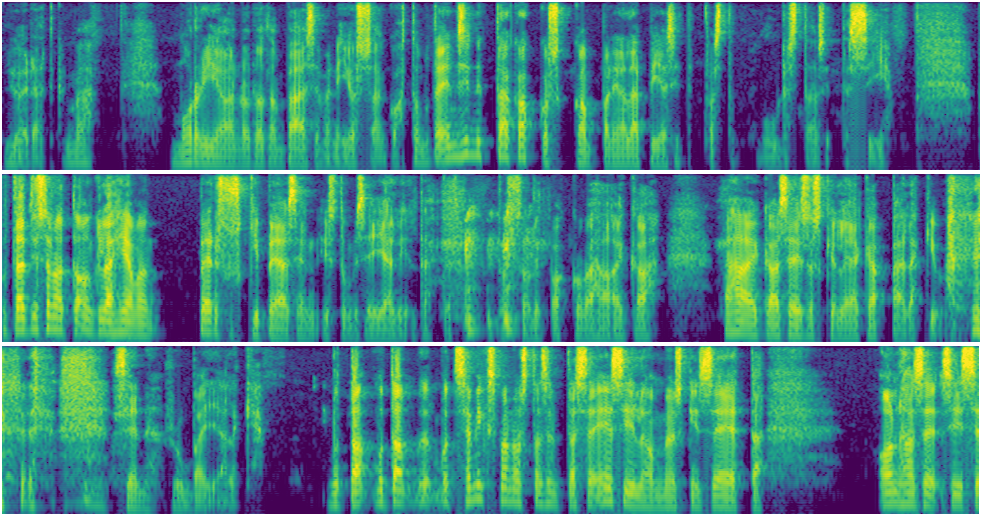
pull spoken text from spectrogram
lyödä, että kyllä mä Moriaan odotan pääseväni jossain kohtaa, mutta ensin nyt tämä kakkoskampanja läpi ja sitten vasta uudestaan sitten siihen. Mutta täytyy sanoa, että on kyllä hieman persus kipeä sen istumisen jäljiltä, tuossa oli pakko vähän aikaa, vähän aikaa seisoskella ja käppäilläkin sen rumban jälkeen. Mutta, mutta, mutta se, miksi mä nostan sen tässä esille, on myöskin se, että onhan se, siis se,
